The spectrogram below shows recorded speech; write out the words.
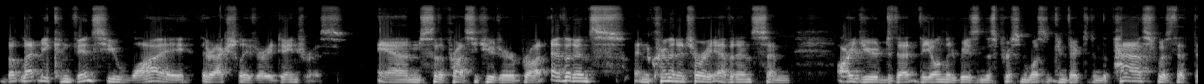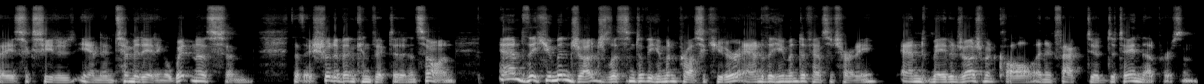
But let me convince you why they're actually very dangerous. And so the prosecutor brought evidence, incriminatory evidence, and argued that the only reason this person wasn't convicted in the past was that they succeeded in intimidating a witness and that they should have been convicted and so on. And the human judge listened to the human prosecutor and the human defense attorney and made a judgment call, and in fact did detain that person.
